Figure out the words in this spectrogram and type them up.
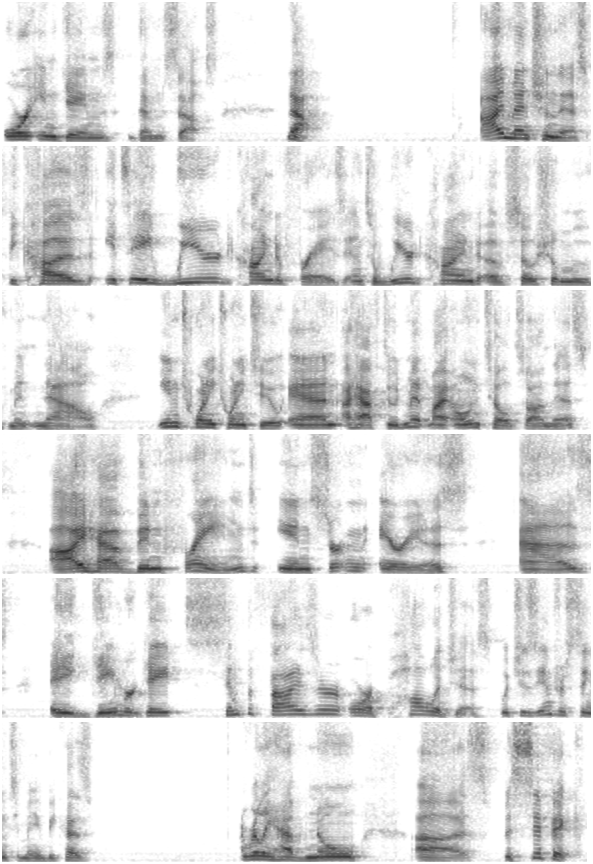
or in games themselves. Now, I mention this because it's a weird kind of phrase and it's a weird kind of social movement now in 2022. And I have to admit my own tilts on this. I have been framed in certain areas as a Gamergate sympathizer or apologist, which is interesting to me because I really have no uh, specific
